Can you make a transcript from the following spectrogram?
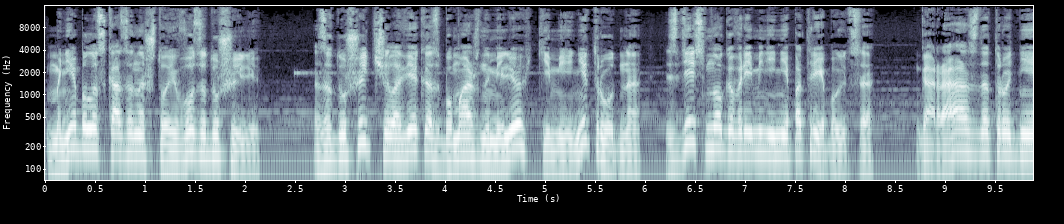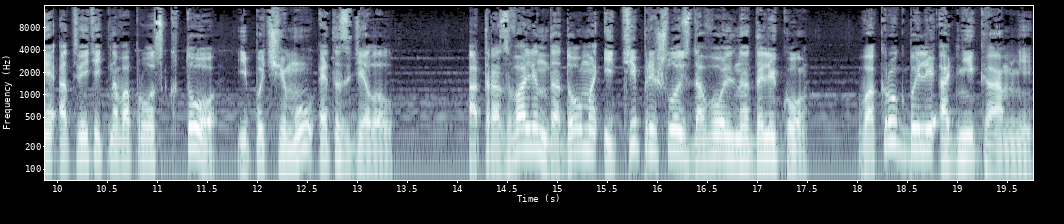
Мне было сказано, что его задушили. Задушить человека с бумажными легкими нетрудно, здесь много времени не потребуется. Гораздо труднее ответить на вопрос, кто и почему это сделал. От развалин до дома идти пришлось довольно далеко. Вокруг были одни камни,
